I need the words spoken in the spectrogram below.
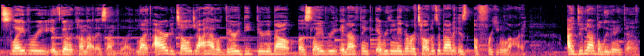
slavery is going to come out at some point. Like I already told y'all, I have a very deep theory about uh, slavery, and I think everything they've ever told us about it is a freaking lie. I do not believe anything.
